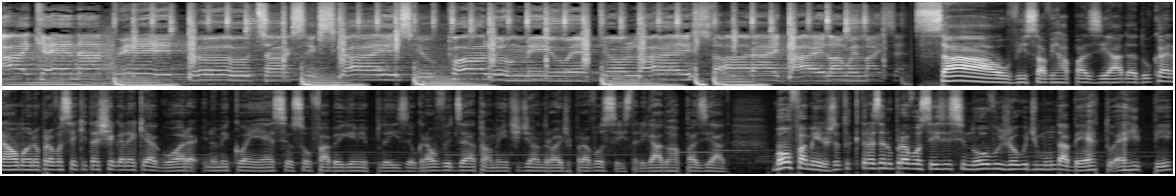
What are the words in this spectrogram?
I cannot breathe through toxic skies. You pollute me with your lies. Thought along with my. Salve, salve rapaziada do canal, mano, pra você que tá chegando aqui agora e não me conhece, eu sou o Fábio Gameplays, eu gravo vídeos atualmente de Android pra vocês, tá ligado, rapaziada? Bom, família, eu tô aqui trazendo pra vocês esse novo jogo de mundo aberto, RP,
